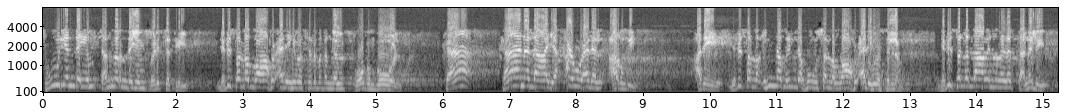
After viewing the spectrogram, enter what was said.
സൂര്യന്റെയും ചന്ദ്രന്റെയും വെളിച്ചത്തിൽ നബി സല്ലല്ലാഹു അലൈഹി വസല്ലമ തങ്ങൾ പോകുമ്പോൾ അതെ നബി സല്ല- അലൈഹി വസല്ലം. നബി സല്ലല്ലാഹു എന്നുള്ള തണൽ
